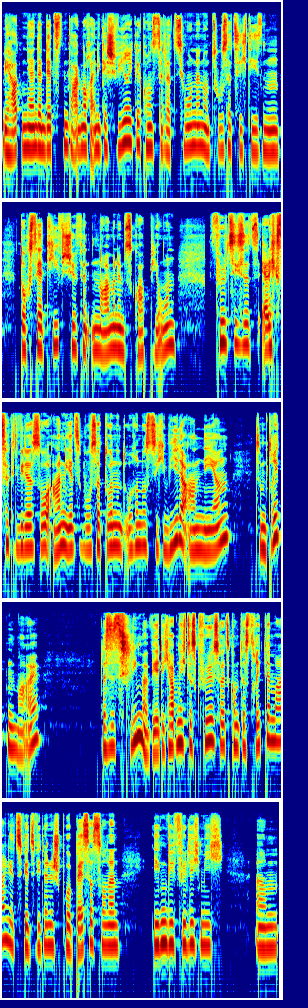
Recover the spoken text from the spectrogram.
Wir hatten ja in den letzten Tagen auch einige schwierige Konstellationen und zusätzlich diesen doch sehr tiefschürfenden Neumann im Skorpion fühlt sich jetzt ehrlich gesagt wieder so an, jetzt wo Saturn und Uranus sich wieder annähern, zum dritten Mal, dass es schlimmer wird. Ich habe nicht das Gefühl, so jetzt kommt das dritte Mal, jetzt wird es wieder eine Spur besser, sondern irgendwie fühle ich mich, ähm,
